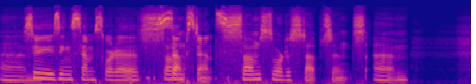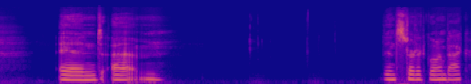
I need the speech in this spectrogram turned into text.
Um, so you're using some sort of some- substance. some sort of substance. Um, and um, then started going back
